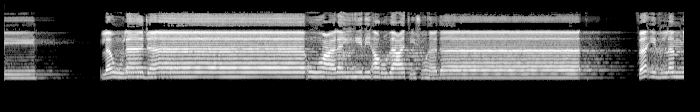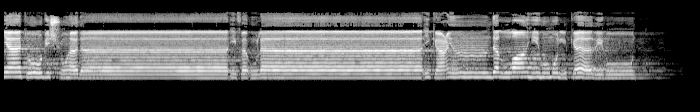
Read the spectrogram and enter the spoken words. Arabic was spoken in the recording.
لولا جاءوا عليه بأربعة شهداء فإذ لم ياتوا بالشهداء فأولئك عند الله هم الكاذبون.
